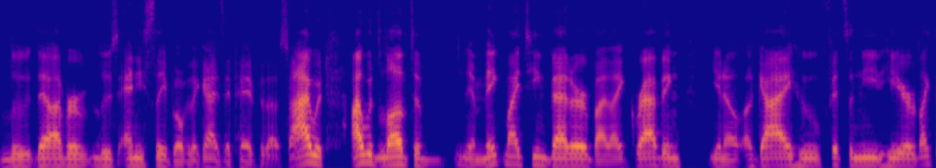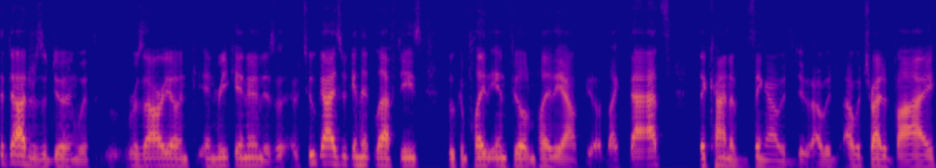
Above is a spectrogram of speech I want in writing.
lose. They'll ever lose any sleep over the guys they paid for those. So I would, I would love to you know, make my team better by like grabbing, you know, a guy who fits a need here, like the Dodgers are doing with Rosario and Enrique Hernandez, uh, two guys who can hit lefties, who can play the infield and play the outfield. Like that's the kind of thing I would do. I would, I would try to buy,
